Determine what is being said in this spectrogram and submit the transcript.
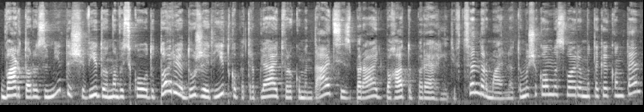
варто розуміти, що відео на вузьку аудиторію дуже рідко потрапляють в рекомендації, збирають багато переглядів. Це нормально, тому що коли ми створюємо такий контент,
